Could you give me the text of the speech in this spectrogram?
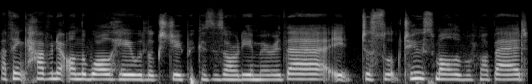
I think having it on the wall here would look stupid because there's already a mirror there. It just looked too small above my bed.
